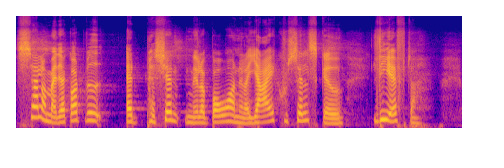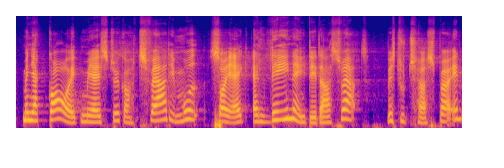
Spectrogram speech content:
Selvom at jeg godt ved, at patienten eller borgeren eller jeg kunne selvskade lige efter. Men jeg går ikke mere i stykker. Tværtimod, så er jeg ikke alene i det, der er svært, hvis du tør spørge ind.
